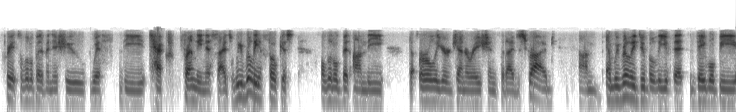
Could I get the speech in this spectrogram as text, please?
creates a little bit of an issue with the tech friendliness side. So we really have focused a little bit on the the earlier generations that I described. Um, and we really do believe that they will be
